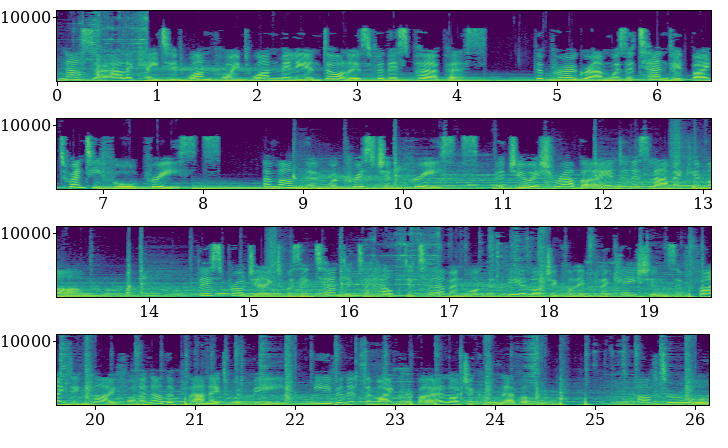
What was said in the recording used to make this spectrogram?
NASA allocated $1.1 million for this purpose. The program was attended by 24 priests. Among them were Christian priests, a Jewish rabbi and an Islamic imam. This project was intended to help determine what the theological implications of finding life on another planet would be, even at the microbiological level. After all,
